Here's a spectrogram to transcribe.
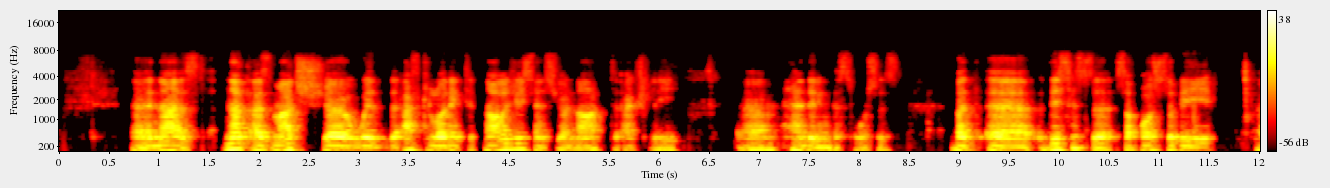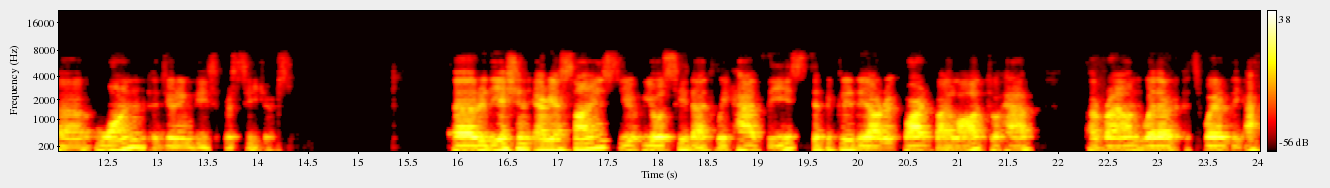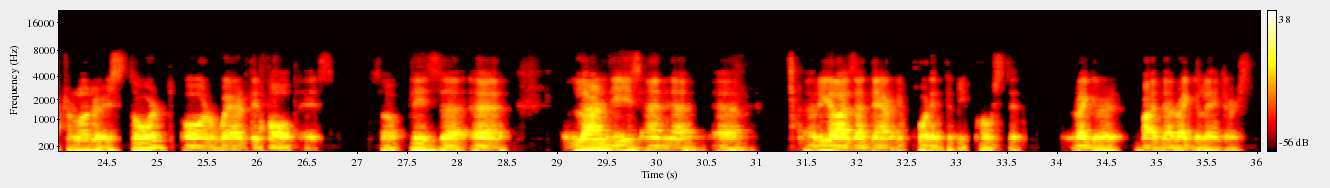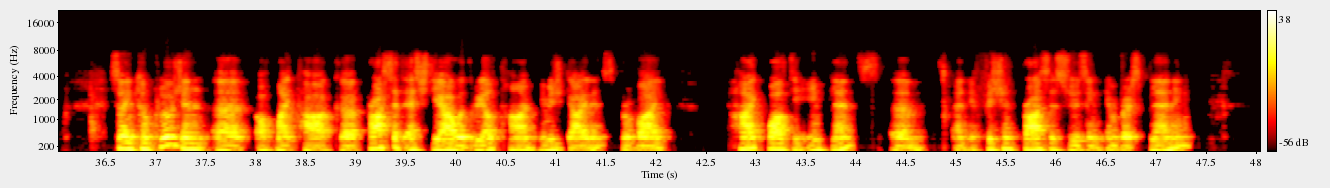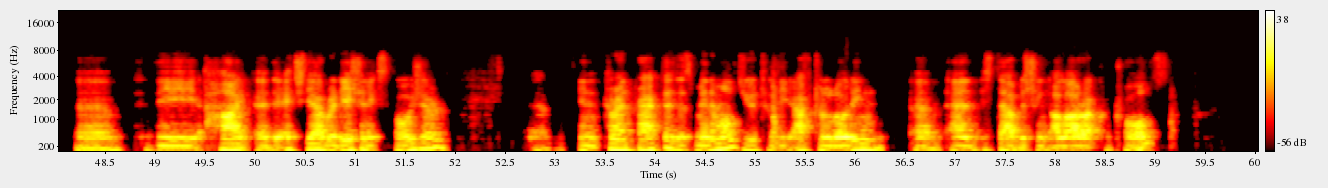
Uh, not, as, not as much uh, with the afterloading technology since you're not actually um, handling the sources. But uh, this is uh, supposed to be worn during these procedures uh, radiation area signs, you, you'll see that we have these. Typically, they are required by law to have around whether it's where the afterloader is stored or where the bolt is. So please uh, uh, learn these and uh, uh, realize that they are important to be posted regular by the regulators. So in conclusion uh, of my talk, prostate HDR with real-time image guidance provide high quality implants, um, an efficient process using inverse planning, uh, the high, uh, the HDR radiation exposure uh, in current practice is minimal due to the afterloading um, and establishing ALARA controls.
